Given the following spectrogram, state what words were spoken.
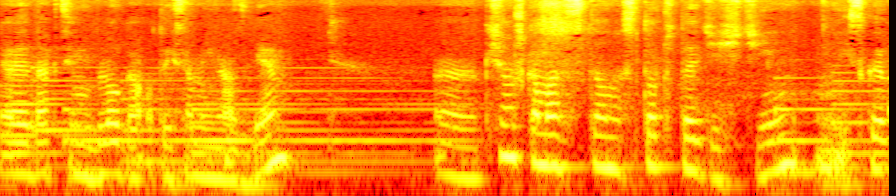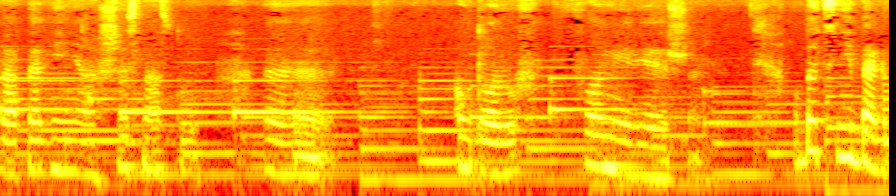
redakcję bloga o tej samej nazwie. E, książka ma stron 140 i skrywa pragnienia 16 e, autorów w formie wierszy. Obecnie brak e,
